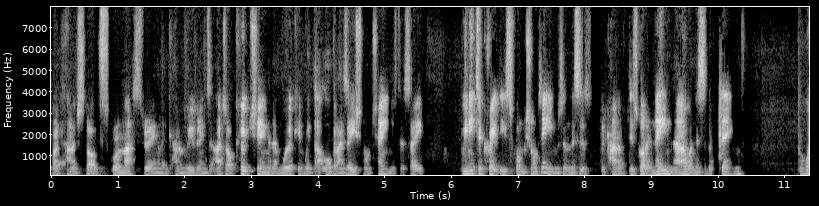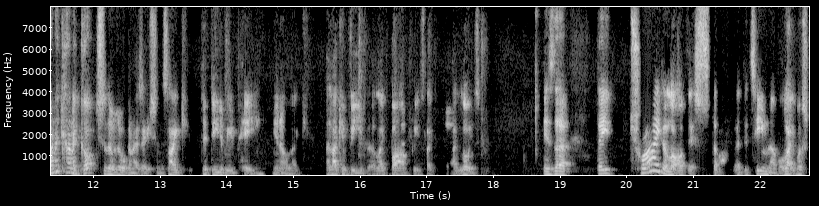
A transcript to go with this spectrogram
where I kind of started scrum mastering and then kind of moving into agile coaching and then working with that organizational change to say, we need to create these functional teams. And this is the kind of, it's got a name now and this is the thing. But when I kind of got to those organizations like the DWP, you know, like like Aviva, like Barclays, like, like Lloyd's, is that they tried a lot of this stuff at the team level. Like, let's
